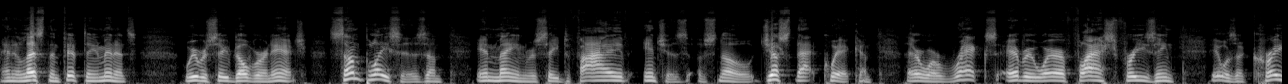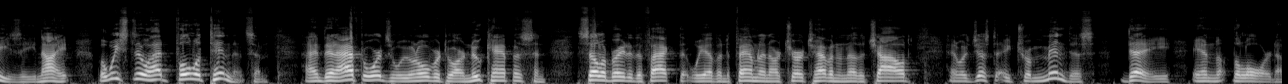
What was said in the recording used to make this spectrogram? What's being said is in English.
And in less than 15 minutes, we received over an inch. Some places um, in Maine received five inches of snow just that quick. Um, there were wrecks everywhere, flash freezing. It was a crazy night, but we still had full attendance. Um, and then afterwards, we went over to our new campus and celebrated the fact that we have a family in our church having another child. And it was just a tremendous day in the Lord.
